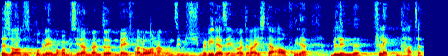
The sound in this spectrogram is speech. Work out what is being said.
Das war auch das Problem, warum ich sie dann beim dritten Date verloren habe und sie mich nicht mehr wiedersehen wollte, weil ich da auch wieder blinde Flecken hatte.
